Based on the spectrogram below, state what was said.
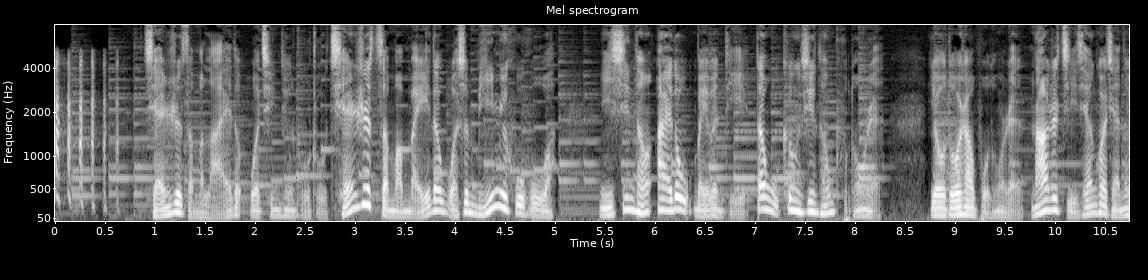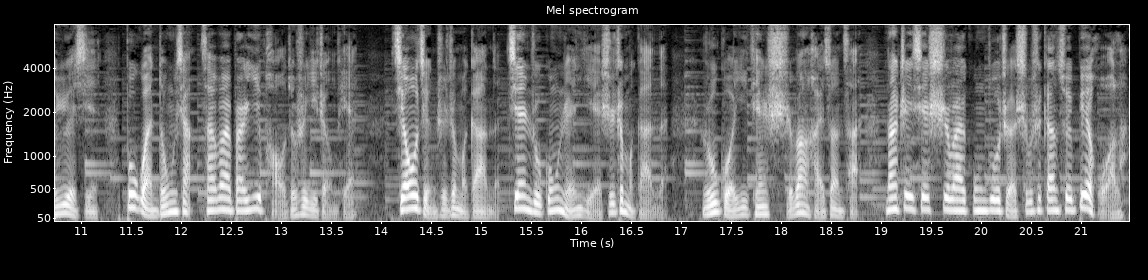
钱是怎么来的？我清清楚楚。钱是怎么没的？我是迷迷糊糊啊。你心疼爱豆没问题，但我更心疼普通人。有多少普通人拿着几千块钱的月薪，不管冬夏，在外边一跑就是一整天。交警是这么干的，建筑工人也是这么干的。如果一天十万还算惨，那这些室外工作者是不是干脆别活了？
